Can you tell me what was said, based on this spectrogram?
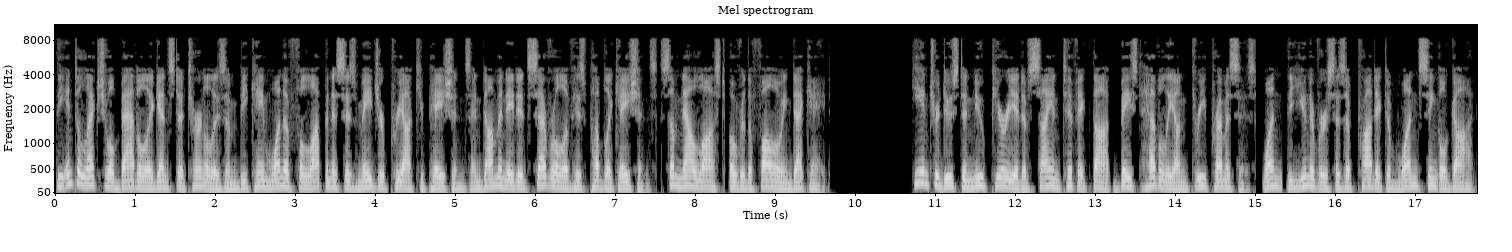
The intellectual battle against eternalism became one of Philoponus's major preoccupations and dominated several of his publications some now lost over the following decade. He introduced a new period of scientific thought based heavily on three premises, 1 the universe is a product of one single God,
